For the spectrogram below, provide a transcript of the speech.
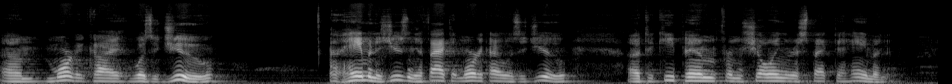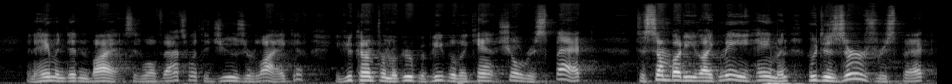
um, Mordecai was a Jew. Uh, Haman is using the fact that Mordecai was a Jew uh, to keep him from showing respect to Haman. And Haman didn't buy it. He said, Well, if that's what the Jews are like, if, if you come from a group of people that can't show respect to somebody like me, Haman, who deserves respect,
